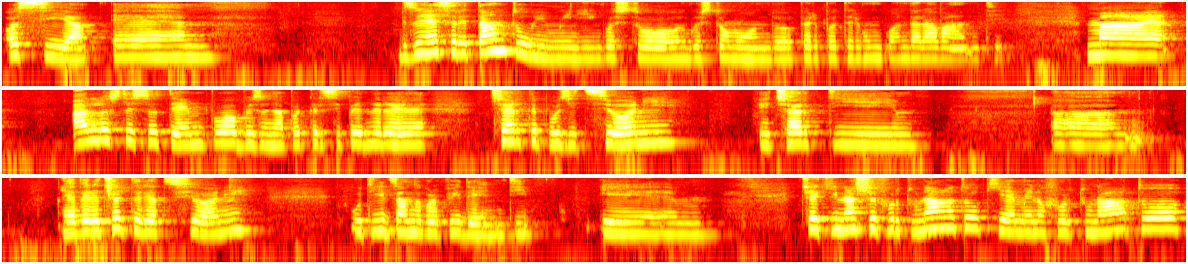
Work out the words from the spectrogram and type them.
ossia eh, bisogna essere tanto umili in questo, in questo mondo per poter comunque andare avanti, ma allo stesso tempo bisogna potersi prendere certe posizioni e certi... Uh, e avere certe reazioni utilizzando proprio i denti. E, ehm, c'è chi nasce fortunato, chi è meno fortunato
